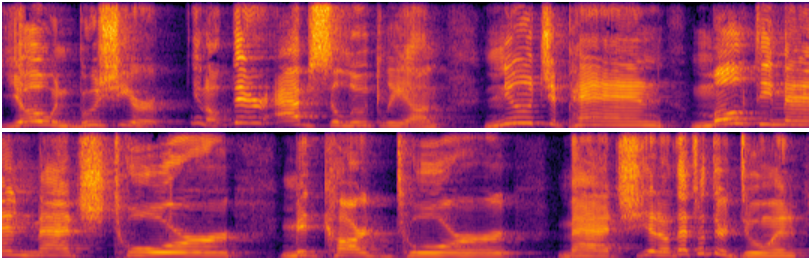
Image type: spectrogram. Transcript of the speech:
YOH and Bushi are, you know, they're absolutely on New Japan multi-man match tour, mid-card tour match. You know, that's what they're doing.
